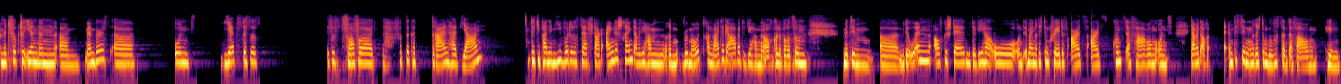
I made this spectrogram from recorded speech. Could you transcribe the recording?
mit fluktuierenden ähm, Members. Äh, und jetzt ist es, ist es zwar vor, vor circa dreieinhalb Jahren. Durch die Pandemie wurde das sehr stark eingeschränkt, aber wir haben remote dran weitergearbeitet. Wir haben dann auch Kollaborationen mit dem äh, mit der UN aufgestellt, mit der WHO und immer in Richtung Creative Arts, Arts, Kunsterfahrung und damit auch ein bisschen in Richtung Bewusstseinserfahrung hin.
